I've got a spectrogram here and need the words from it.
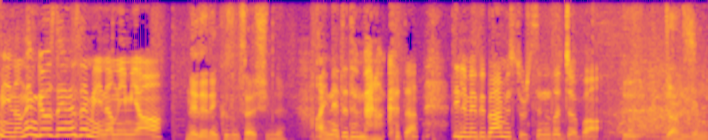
mi inanayım, gözlerinize mi inanayım ya? Ne dedin kızım sen şimdi? Ay ne dedim ben hakikaten. Dilime biber mi sürseniz acaba? Ee, Cancucuğum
